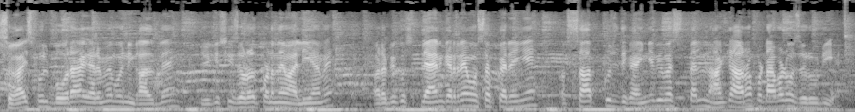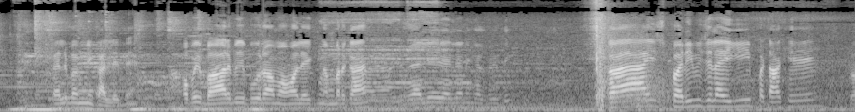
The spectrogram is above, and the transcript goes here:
सो गाइस फुल बोरा है घर में वो निकालते हैं क्योंकि इसकी ज़रूरत पड़ने वाली है हमें। और अभी कुछ प्लान कर रहे हैं वो सब करेंगे और सब कुछ दिखाएँगे अभी बस पहले नहा के आ रहा हूँ फटाफट वो ज़रूरी है। पहले बम निकाल लेते हैं। और भाई बाहर भी पूरा माहौल एक नंबर का है। रैली रैली निकल रही थी। गाइस परी भी जलाएगी पटाखे। तो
